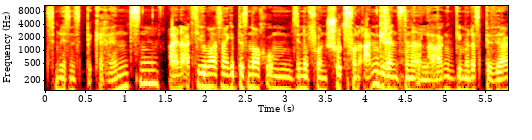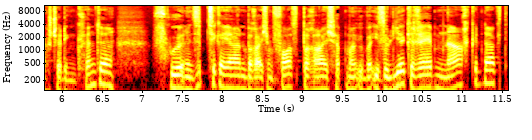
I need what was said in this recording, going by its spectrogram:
zumindest begrenzen. Eine aktive Maßnahme gibt es noch im Sinne von Schutz von angrenzenden Anlagen, wie man das bewerkstelligen könnte. Früher in den 70er Jahren im Bereich im Forstbereich hat man über Isoliergräben nachgedacht.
